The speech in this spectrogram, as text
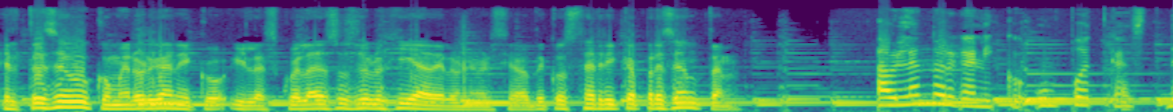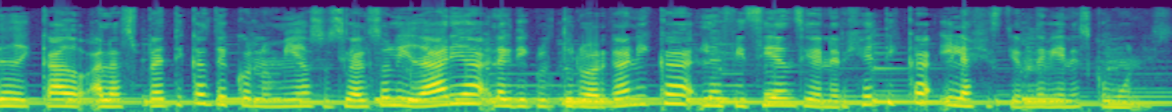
El TCU Comer Orgánico y la Escuela de Sociología de la Universidad de Costa Rica presentan Hablando Orgánico, un podcast dedicado a las prácticas de economía social solidaria, la agricultura orgánica, la eficiencia energética y la gestión de bienes comunes.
